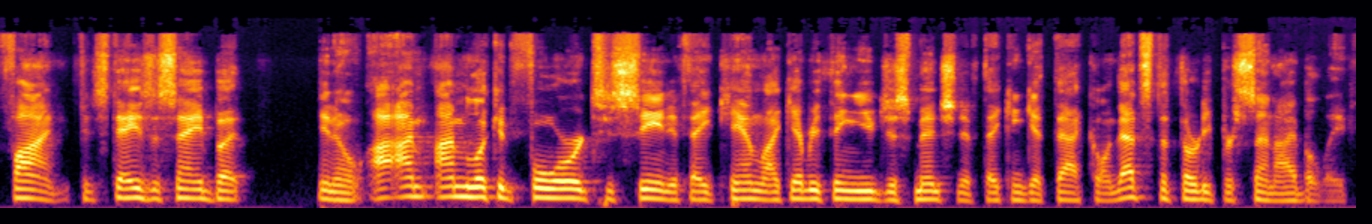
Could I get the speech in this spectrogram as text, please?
fine if it stays the same, but you know, I, am I'm, I'm looking forward to seeing if they can, like everything you just mentioned, if they can get that going. That's the 30%, I believe.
